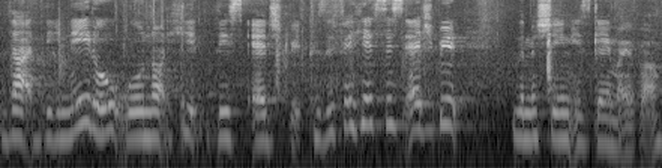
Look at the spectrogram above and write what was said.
that the needle will not hit this edge bit because if it hits this edge bit, the machine is game over.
